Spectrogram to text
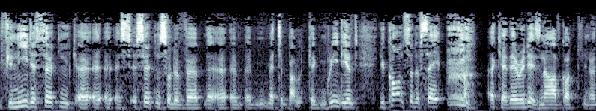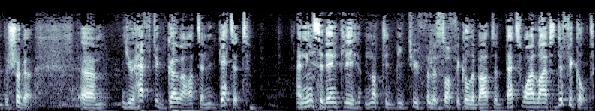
if you need a certain, uh, a, a, certain sort of uh, a, metabolic ingredient, you can't sort of say, okay, there it is. Now I've got you know the sugar. Um, you have to go out and get it. And incidentally, not to be too philosophical about it, that's why life's difficult.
